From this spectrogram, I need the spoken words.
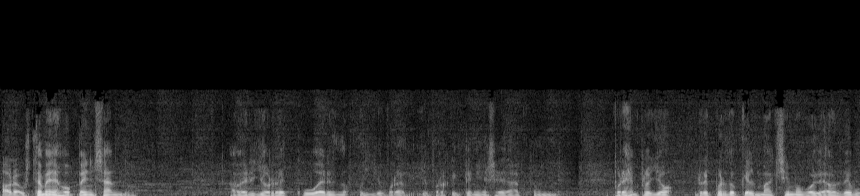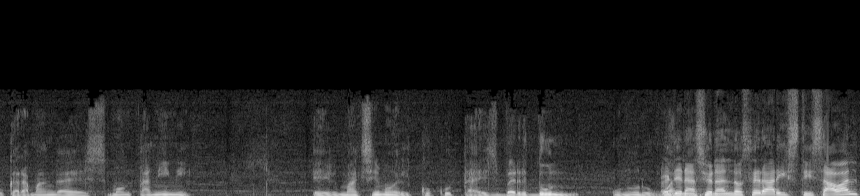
Ahora, usted me dejó pensando. A ver, yo recuerdo, yo por, yo por aquí tenía ese dato. Por ejemplo, yo recuerdo que el máximo goleador de Bucaramanga es Montanini. El máximo del Cúcuta es Verdún, un uruguayo. ¿El de Nacional no será Aristizábal?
